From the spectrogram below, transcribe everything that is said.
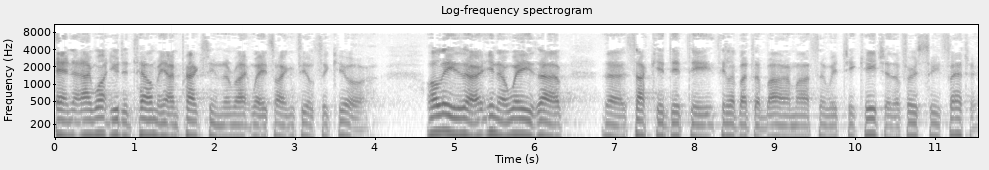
And I want you to tell me I'm practicing in the right way so I can feel secure. All these are, you know, ways of the Sakkayaditthi, Silabbata Paramasa Vicikiccha, the first three fetters.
